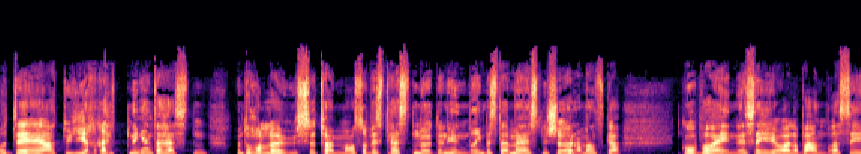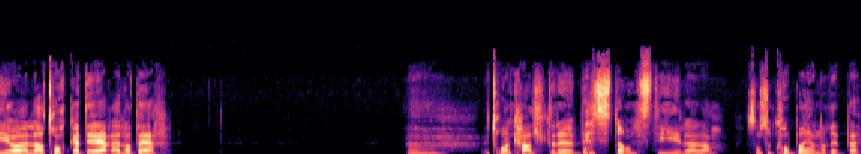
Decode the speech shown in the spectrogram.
Og det er at Du gir retningen til hesten, men du har løse tømmer. Så hvis hesten møter en hindring, bestemmer hesten sjøl om han skal gå på ene sida eller på andre sida, eller tråkke der eller der. Eh, jeg tror han kalte det westernstil, eller sånn som cowboyene ridde.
